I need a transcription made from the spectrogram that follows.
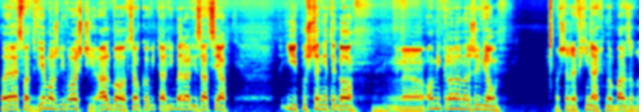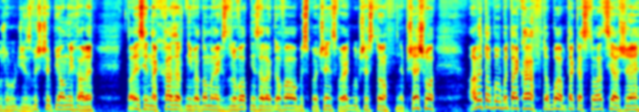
proszę Państwa, dwie możliwości. Albo całkowita liberalizacja i puszczenie tego e, omikrona na żywioł. Szczerze, w Chinach no, bardzo dużo ludzi jest wyszczepionych, ale to jest jednak hazard. Nie wiadomo, jak zdrowotnie zareagowałoby społeczeństwo, jakby przez to przeszło. Ale to, byłby taka, to byłaby taka sytuacja, że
